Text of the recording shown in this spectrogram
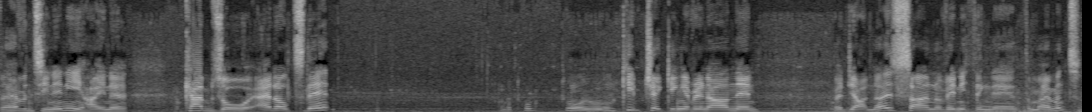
haven't seen any hyena cubs or adults there. But we'll, we'll, keep checking every now and then. But yeah, no sign of anything there at the moment.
